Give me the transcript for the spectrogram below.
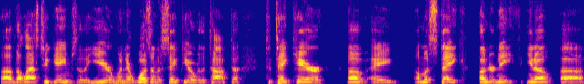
uh, the last two games of the year when there wasn't a safety over the top to to take care of a a mistake underneath. You know, uh,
